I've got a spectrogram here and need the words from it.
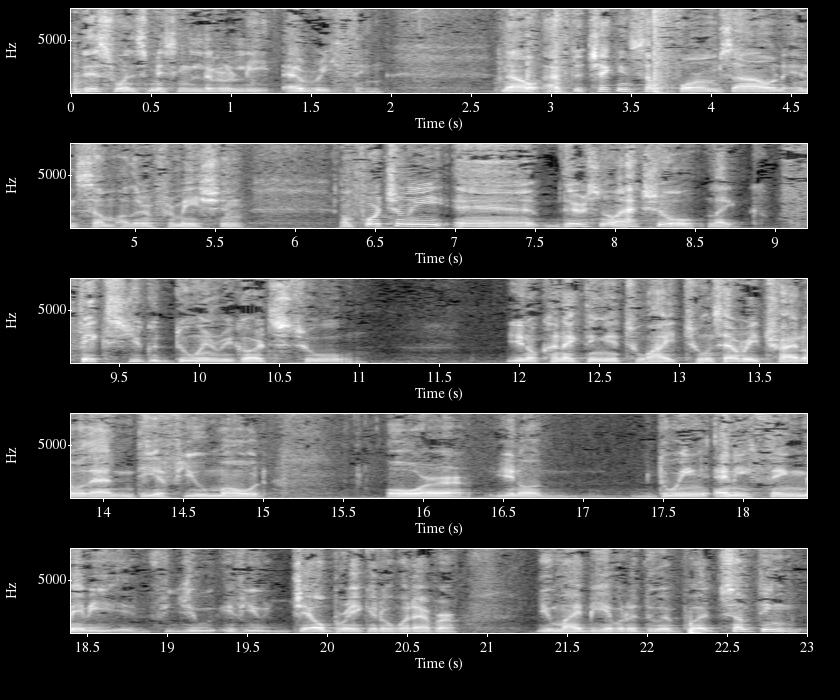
This one's missing literally everything. Now, after checking some forums out and some other information, unfortunately, uh, there's no actual like fix you could do in regards to, you know, connecting it to iTunes. I already tried all that in DFU mode, or you know, doing anything. Maybe if you if you jailbreak it or whatever, you might be able to do it. But something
